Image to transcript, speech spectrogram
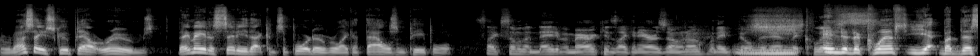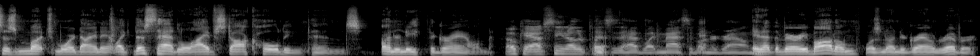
And when I say scooped out rooms, they made a city that could support over like a thousand people It's like some of the Native Americans, like in Arizona, where they built it in the cliffs. into the cliffs. Yeah, but this is much more dynamic. Like this had livestock holding pens underneath the ground, Okay, I've seen other places that have like massive underground. and at the very bottom was an underground river.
